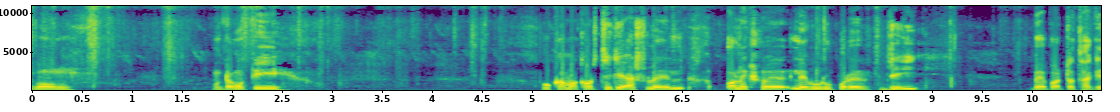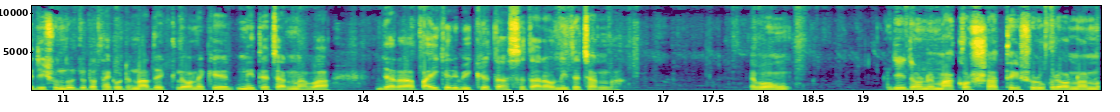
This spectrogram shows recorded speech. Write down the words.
এবং মোটামুটি পোকামাকড় থেকে আসলে অনেক সময় লেবুর উপরের যেই ব্যাপারটা থাকে, যে সৌন্দর্যটা থাকে, ওটা না দেখলে অনেকে নিতে চান না বা যারা পাইকারি বিক্রেতা আছে তারাও নিতে চান না। এবং যে ধরনের মাকড়সা থেকে শুরু করে অন্যান্য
